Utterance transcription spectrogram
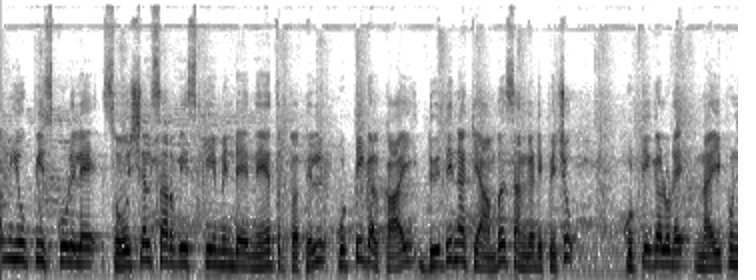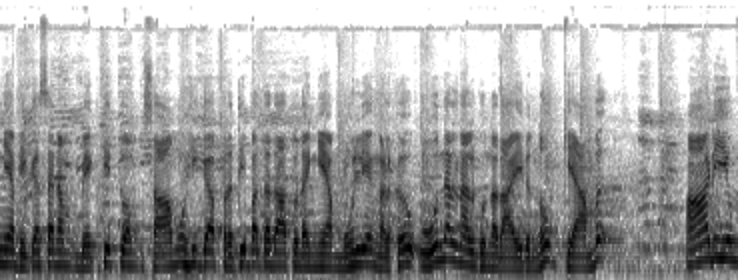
M U P സ്കൂളിലെ സോഷ്യൽ സർവീസ് സ്കീമിന്റെ നേതൃത്വത്തിൽ കുട്ടികൾക്കായി ദ്വിദിന ക്യാമ്പ് സംഘടിപ്പിച്ചു. കുട്ടികളുടെ നൈപുണ്യ വികസനം വ്യക്തിത്വം സാമൂഹിക പ്രതിബദ്ധത തുടങ്ങിയ മൂല്യങ്ങൾക്ക് ഊന്നൽ നൽകുന്നതായിരുന്നു ക്യാമ്പ്. ആടിയും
